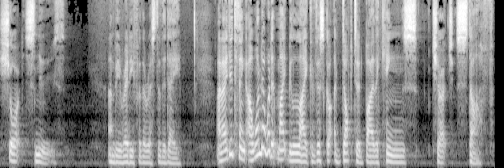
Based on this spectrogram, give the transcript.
short snooze and be ready for the rest of the day. And I did think, I wonder what it might be like if this got adopted by the King's Church staff.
